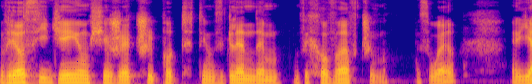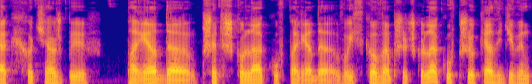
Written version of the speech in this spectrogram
w Rosji dzieją się rzeczy pod tym względem wychowawczym złe, jak chociażby parada przedszkolaków, parada wojskowa przedszkolaków przy okazji 9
